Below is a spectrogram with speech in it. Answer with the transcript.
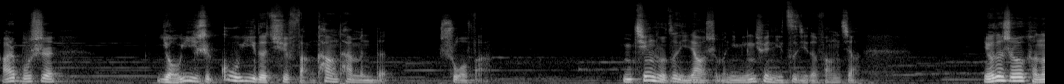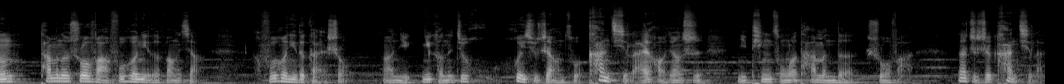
而不是有意识、故意的去反抗他们的说法。你清楚自己要什么，你明确你自己的方向。有的时候可能他们的说法符合你的方向，符合你的感受啊，你你可能就会去这样做。看起来好像是你听从了他们的说法，那只是看起来。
